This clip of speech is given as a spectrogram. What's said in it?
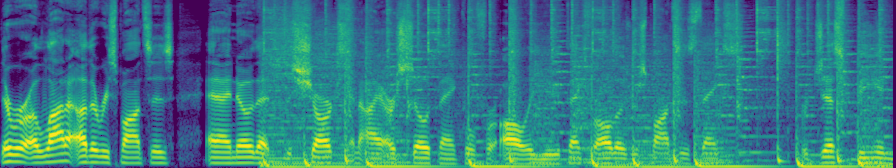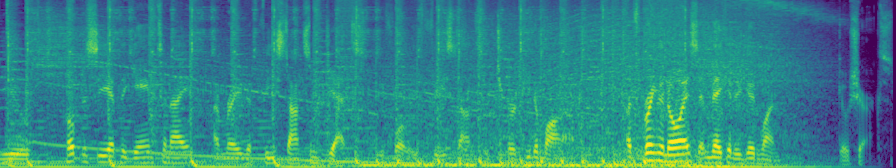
There were a lot of other responses, and I know that the Sharks and I are so thankful for all of you. Thanks for all those responses. Thanks for just being you. Hope to see you at the game tonight. I'm ready to feast on some Jets before we feast on some turkey tomorrow. Let's bring the noise and make it a good one. Go Sharks.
